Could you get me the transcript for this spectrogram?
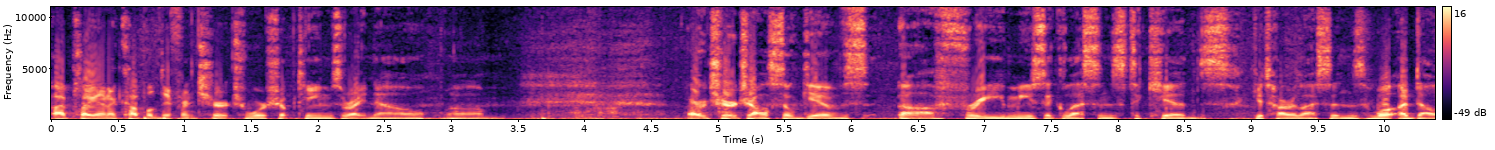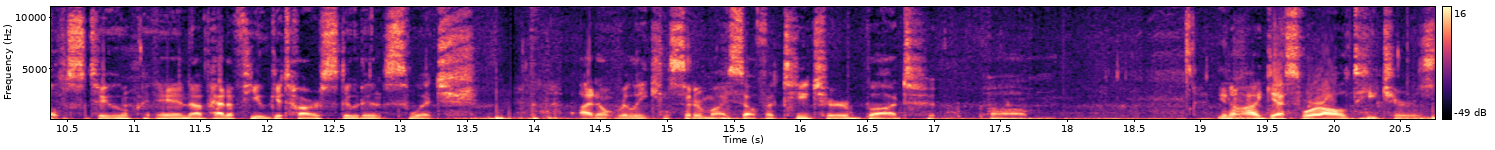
I play on a couple different church worship teams right now. Um, our church also gives uh, free music lessons to kids, guitar lessons, well, adults too. And I've had a few guitar students, which I don't really consider myself a teacher, but um, you know, I guess we're all teachers.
